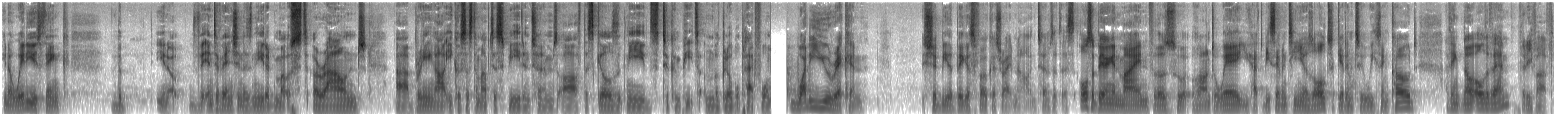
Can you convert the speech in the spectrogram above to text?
you know, where do you think the, you know, the intervention is needed most around. Uh, bringing our ecosystem up to speed in terms of the skills it needs to compete on the global platform. What do you reckon should be the biggest focus right now in terms of this. Also, bearing in mind, for those who, who aren't aware, you have to be 17 years old to get into We Think Code. I think no older than 35.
